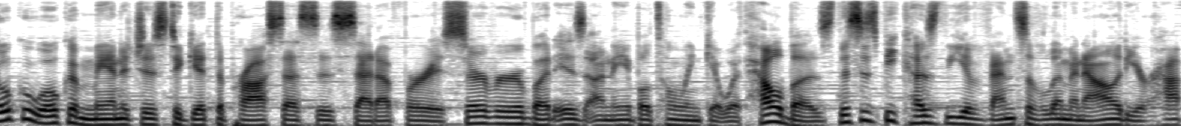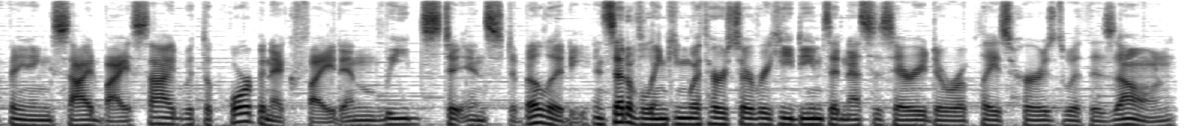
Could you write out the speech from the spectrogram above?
Tokuoka manages to get the processes set up for his server, but is unable to link it with Helba's. This is because the events of Liminality are happening side by side with the Corbenik fight and leads to instability. Instead of linking with her server, he deems it necessary to replace hers with his own.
